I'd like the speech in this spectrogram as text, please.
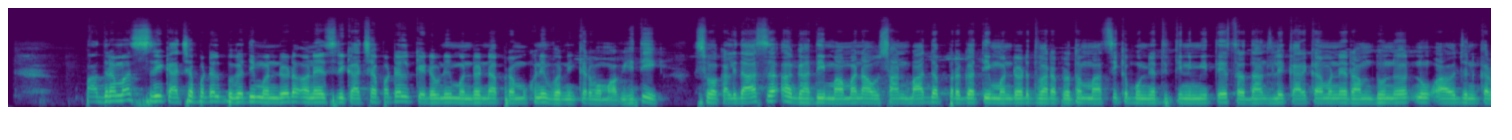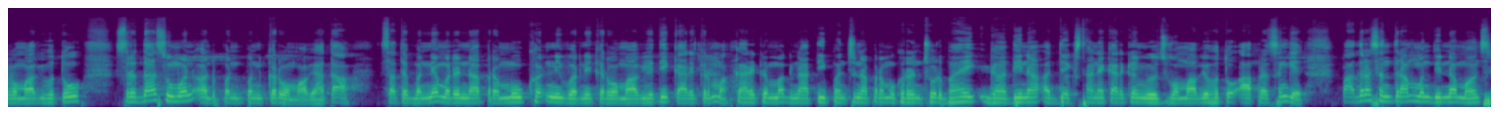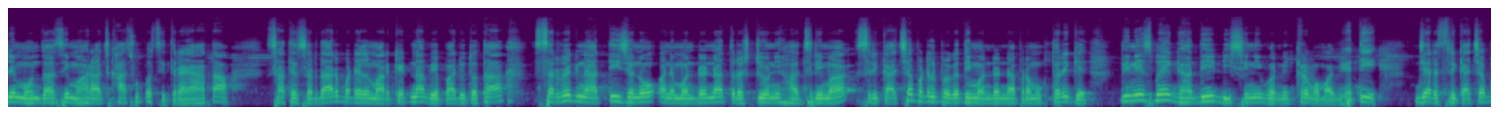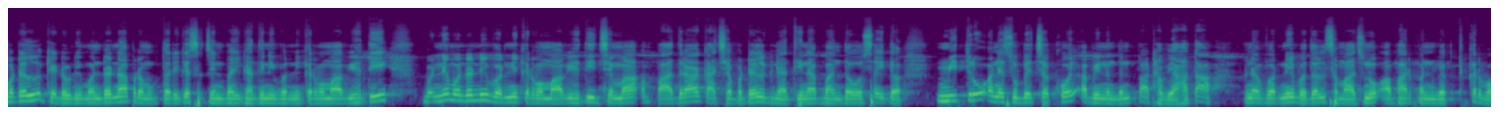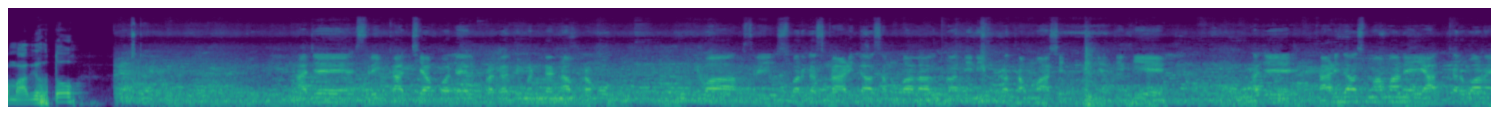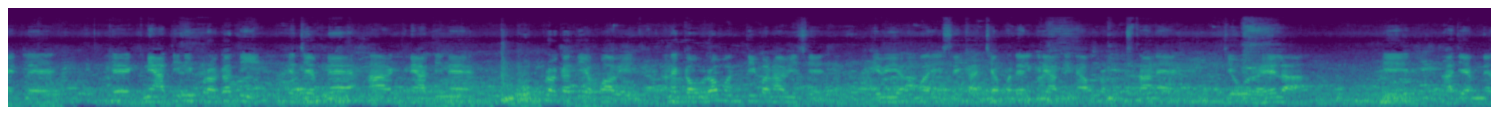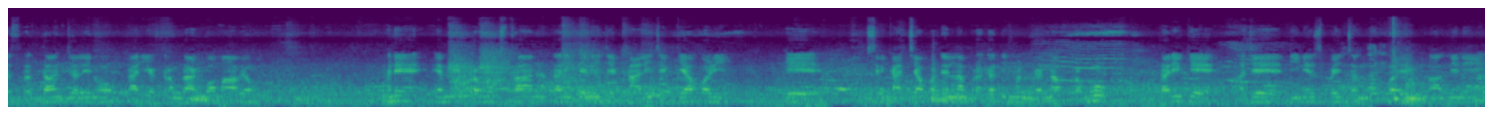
પાદરામાં શ્રી કાછા પટેલ પ્રગતિ મંડળ અને શ્રી કાછા પટેલ કેળવણી મંડળના પ્રમુખની વરણી કરવામાં આવી હતી. સ્વ કાલિદાસ ગાંધી મામાના અવસાન બાદ પ્રગતિ મંડળ દ્વારા પ્રથમ માસિક પુણ્યતિથિ નિમિત્તે શ્રદ્ધાંજલિ કાર્યક્રમ અને રામધૂનનું આયોજન કરવામાં આવ્યું હતું. શ્રદ્ધા સુમન અર્પણ પણ કરવામાં આવ્યા હતા. સાથે બંને મંડળના પ્રમુખની વરણી કરવામાં આવી હતી. કાર્યક્રમમાં કાર્યક્રમમાં જ્ઞાતિ પંચના પ્રમુખ રણછોડભાઈ ગાંધીના અધ્યક્ષસ્થાને કાર્યક્રમ યોજવામાં આવ્યો હતો. આ પ્રસંગે પાદરા સંતરામ મંદિરના મહંતશ્રી મોહનદાસજી મહારાજ ખાસ ઉપસ્થિત રહ્યા હતા. સાથે સરદાર પટેલ માર્કેટના વેપારીઓ તથા સર્વે જ્ઞાતિજનો અને મંડળના ટ્રસ્ટીઓની હાજરીમાં શ્રી કાછ્યા પટેલ પ્રગતિ મંડળના પ્રમુખ તરીકે દિનેશભાઈ ગાંધી ડીસીની વરણી કરવામાં આવી હતી. જ્યારે શ્રી કાચા પટેલ કેળવણી મંડળના પ્રમુખ તરીકે સચિનભાઈ ગાંધીની વરણી કરવામાં આવી હતી. બંને મંડળની વરણી કરવામાં આવી હતી, જેમાં પાદરા કાછા પટેલ, જ્ઞાતિના બાંધવો સહિત મિત્રો અને શુભેચ્છકોએ અભિનંદન પાઠવ્યા હતા. અને વરણી બદલ સમાજનો આભાર પણ વ્યક્ત કરવામાં આવ્યો હતો. આજે શ્રી કાછિયા પટેલ પ્રગતિ મંડળના પ્રમુખ એવા શ્રી સ્વર્ગસ્થ કાળીદાસ અંબાલાલ ગાંધીની પ્રથમ માસિક પુણ્યતિથિએ આજે કાળીદાસ મામાને યાદ કરવાના એટલે કે જ્ઞાતિની પ્રગતિ કે જેમને આ જ્ઞાતિને ખૂબ પ્રગતિ અપાવી અને ગૌરવવંતી બનાવી છે એવી અમારી શ્રી કાચ્યા પટેલ જ્ઞાતિના પ્રમુખ સ્થાને જેઓ રહેલા એ આજે એમને શ્રદ્ધાંજલિનો કાર્યક્રમ રાખવામાં આવ્યો. અને એમની પ્રમુખ સ્થાન તરીકેની જે ખાલી જગ્યા પડી એ શ્રી કાચ્યા પટેલના પ્રગતિ મંડળના પ્રમુખ તરીકે આજે દિનેશભાઈ ચંદુભાઈ ગાંધીની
